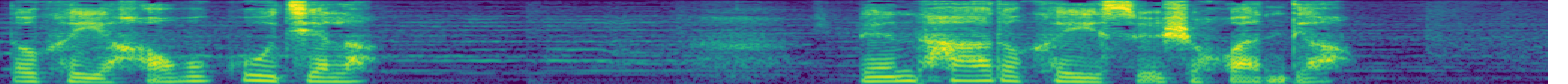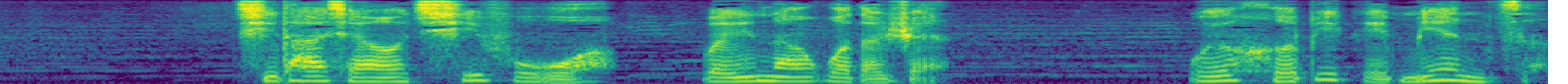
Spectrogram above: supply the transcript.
都可以毫无顾忌了，连他都可以随时换掉。其他想要欺负我、为难我的人，我又何必给面子？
